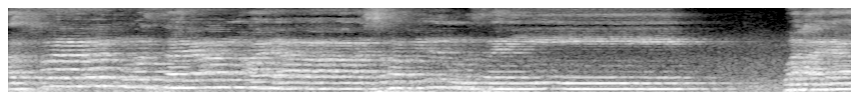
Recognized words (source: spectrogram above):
الصلاة والسلام على أشرف المرسلين وعلى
